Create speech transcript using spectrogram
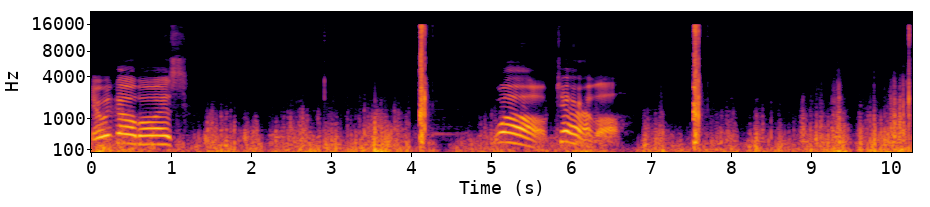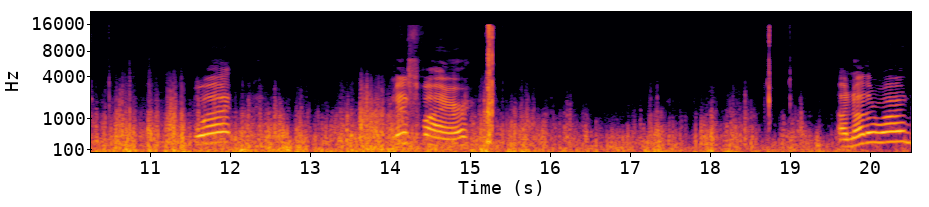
Here we go, boys. Whoa, terrible. What? Misfire. Another one?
